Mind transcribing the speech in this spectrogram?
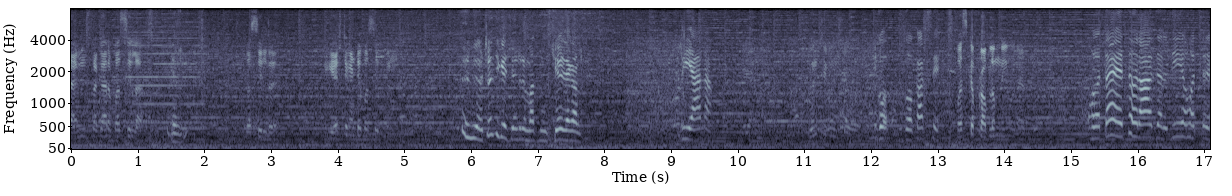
ಟೈಮಿಂಗ್ ಪ್ರಕಾರ ಬಸ್ ಇಲ್ಲ. ಬಸ್ ಇಲ್ರಿ. ಈಗ ಎಷ್ಟು ಗಂಟೆ ಬಸ್ ಇತ್ತು ಎಷ್ಟೊತ್ತಿಗೆ ಹೇಳ್ರಿ ಮತ್ತೆ ನೀವು ಕೇಳಿದಾಗಲ್ಲ ರಿಯಾನ ವಂಶಿ ವಂಶಿ गो गोकाक से बस का प्रॉब्लम नहीं हो रहा है होता है थोड़ा जल्दी होते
